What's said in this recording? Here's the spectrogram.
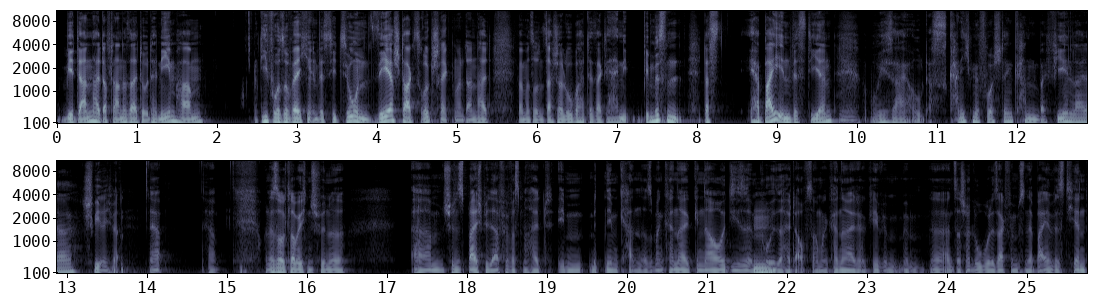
wir dann halt auf der anderen Seite Unternehmen haben, die vor so welchen Investitionen sehr stark zurückschrecken und dann halt, wenn man so einen Sascha Lobe hat, der sagt, ja, wir müssen das herbei investieren, mhm. wo ich sage, oh, das kann ich mir vorstellen, kann bei vielen leider schwierig werden. Ja, ja. Und das ist auch, glaube ich, eine schöne ähm, schönes Beispiel dafür, was man halt eben mitnehmen kann. Also man kann halt genau diese Impulse mhm. halt aufsagen. Man kann halt, okay, wir, wir, ne, ein Sascha Lobo, der sagt, wir müssen dabei investieren,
